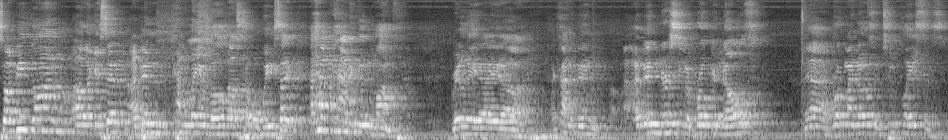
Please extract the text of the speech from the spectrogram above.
So I've been gone, uh, like I said, I've been kind of laying low the last couple of weeks. I, I haven't had a good month. Really, I, uh, I kind of been, I've been nursing a broken nose. Yeah, I broke my nose in two places.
